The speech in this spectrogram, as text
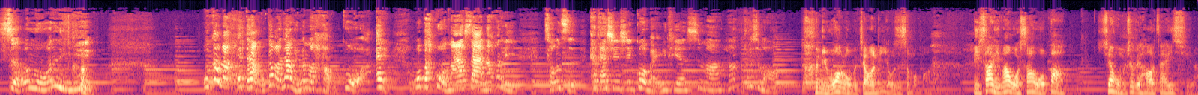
折磨你！我干嘛？哎、欸，等下，我干嘛让你那么好过啊？哎、欸，我把我妈杀，然后你从此开开心心过每一天，是吗？啊？为什么？你忘了我们交换理由是什么吗？你杀你妈，我杀我爸，这样我们就可以好好在一起了。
